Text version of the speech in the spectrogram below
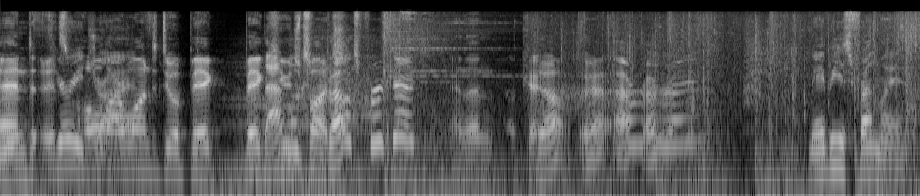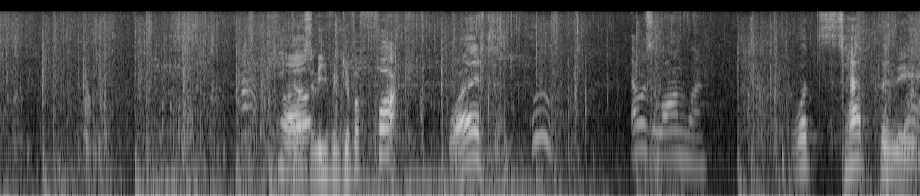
And it's Fury hold drive. R1 to do a big, big, That huge looks punch. that looks pretty good. And then okay. Yeah, yeah. All right. Maybe he's friendly. He Uh, doesn't even give a fuck. What? Whew. That was a long one. What's happening?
